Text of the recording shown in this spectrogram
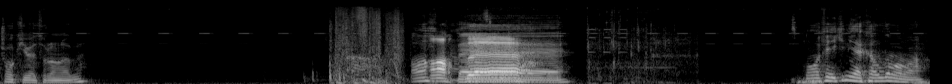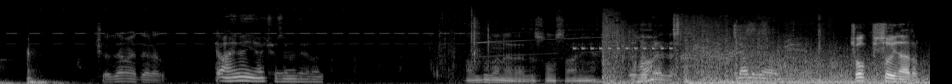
Çok iyi be Turan abi. Ah, Ah be. be. Nova fake'ini yakaladım ama. Çözemedi herhalde. Aynen ya çözemedi herhalde. Aldı lan herhalde son saniye. Helal be abi. Çok pis oynarım.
